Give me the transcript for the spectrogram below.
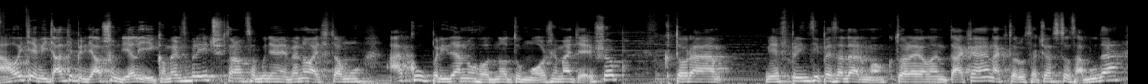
Ahojte, vítajte pri ďalšom dieli e-commerce bridge, v ktorom sa budeme venovať tomu, akú pridanú hodnotu môže mať e-shop, ktorá je v princípe zadarmo, ktorá je len taká, na ktorú sa často zabúda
